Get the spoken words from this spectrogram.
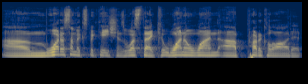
Um, what are some expectations? What's like 101 uh, protocol audit?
